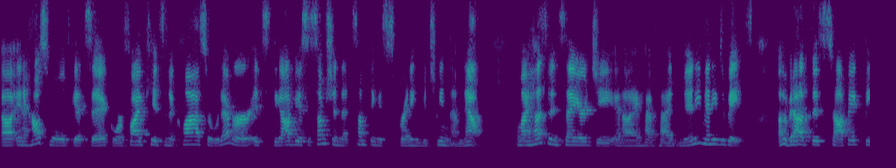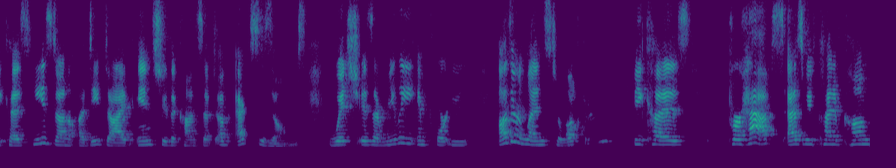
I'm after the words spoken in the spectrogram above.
uh, in a household get sick or five kids in a class or whatever, it's the obvious assumption that something is spreading between them. Now, my husband, Sayer Ji, and I have had many, many debates about this topic because he's done a deep dive into the concept of exosomes, which is a really important other lens to look through because perhaps as we've kind of come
